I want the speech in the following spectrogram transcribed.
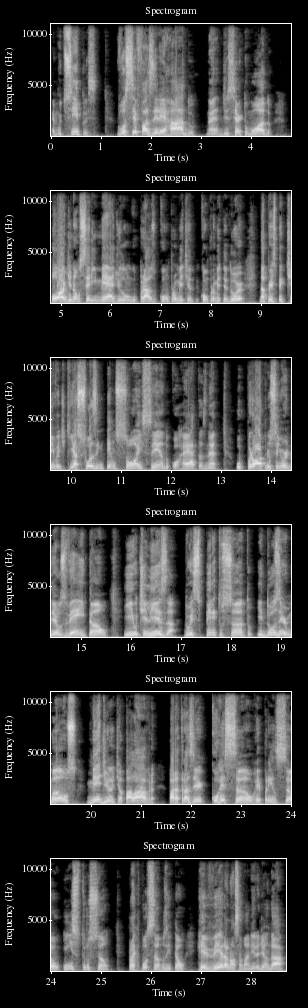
É muito simples. Você fazer errado, né, de certo modo, pode não ser em médio e longo prazo comprometedor, na perspectiva de que as suas intenções sendo corretas, né, o próprio Senhor Deus vem então e utiliza do Espírito Santo e dos irmãos mediante a palavra para trazer correção, repreensão, instrução, para que possamos então rever a nossa maneira de andar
